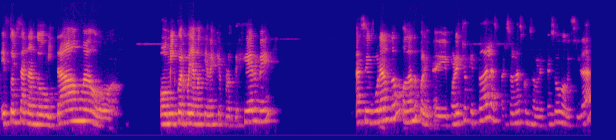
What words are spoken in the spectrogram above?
estoy sanando mi trauma o, o mi cuerpo ya no tiene que protegerme, asegurando o dando por, eh, por hecho que todas las personas con sobrepeso o obesidad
